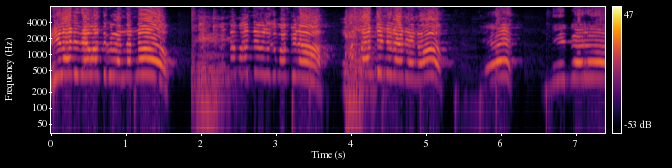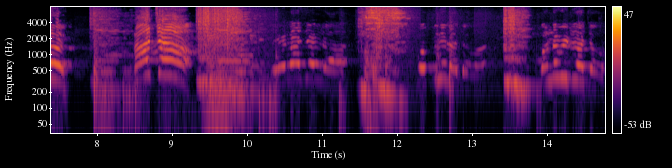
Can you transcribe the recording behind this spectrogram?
నీలాంటి దేవతకులు అందరినూ అన్నమాదేవులకు పంపిన. అసాధ్యుడిరా నేను. ఏ నీ పేరు? రాజా. ఏ రాజావురా? బొబ్బిలి రాజావా? కొండవీటి రాజావా?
